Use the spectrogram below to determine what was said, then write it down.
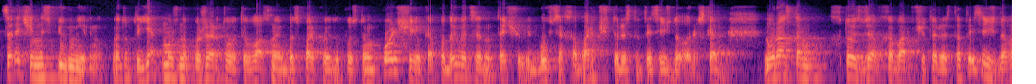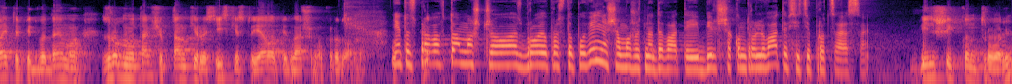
Це речі неспівмірні. Ну тобто, як можна пожертвувати власною безпекою, допустимо, Польщі, яка подивиться на те, що відбувся хабар 400 тисяч доларів. Скаже, ну раз там хтось взяв хабар в 400 тисяч, давайте підведемо, зробимо так, щоб танки російські стояли під нашими кордонами. Ні, то справа в тому, що зброю просто повільніше можуть надавати і більше контролювати всі ці процеси. Більший контроль.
